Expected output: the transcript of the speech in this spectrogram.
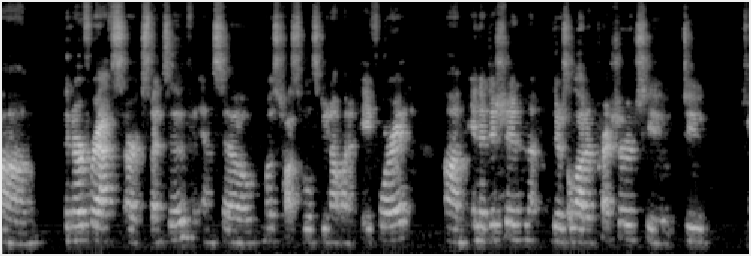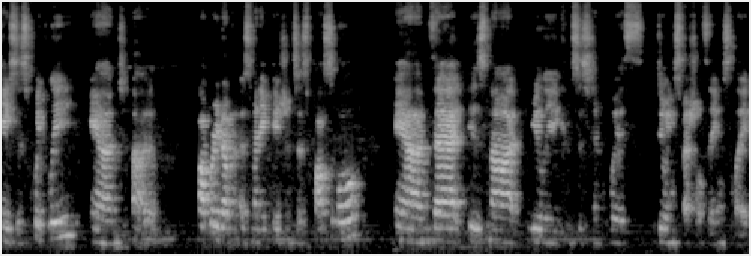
Um, the nerve grafts are expensive, and so most hospitals do not want to pay for it. Um, in addition, there's a lot of pressure to do cases quickly and uh, operate on as many patients as possible. And that is not really consistent with doing special things like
